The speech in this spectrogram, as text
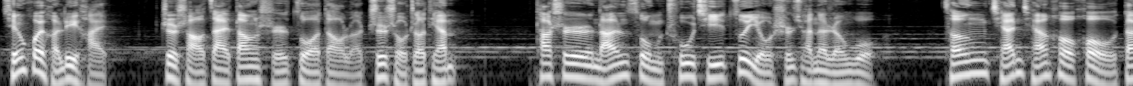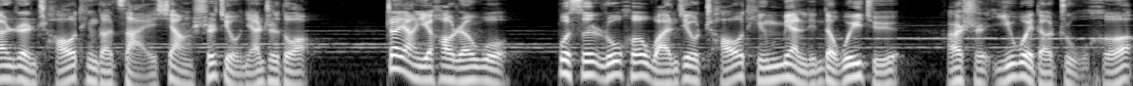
秦桧很厉害，至少在当时做到了只手遮天。他是南宋初期最有实权的人物，曾前前后后担任朝廷的宰相十九年之多。这样一号人物。不思如何挽救朝廷面临的危局，而是一味的主和、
